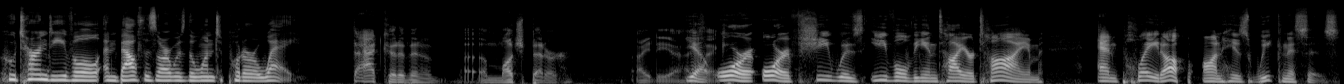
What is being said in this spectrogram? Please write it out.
who turned evil and Balthazar was the one to put her away. That could have been a, a much better idea. I Yeah, think. or or if she was evil the entire time and played up on his weaknesses.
